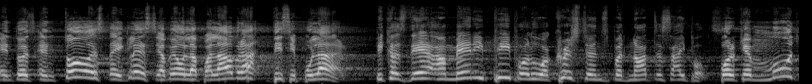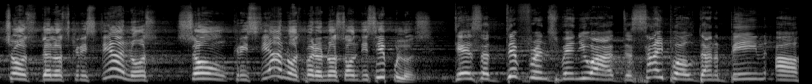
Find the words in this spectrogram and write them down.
entonces en toda esta iglesia veo la palabra discipular, Because there are many people who are Christians but not disciples. porque muchos de los cristianos son cristianos, pero no son discípulos. There's a difference when you are a disciple than being a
